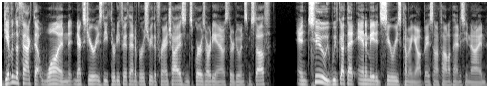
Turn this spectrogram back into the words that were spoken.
given the fact that one next year is the 35th anniversary of the franchise and Square's already announced they're doing some stuff, and two, we've got that animated series coming out based on Final Fantasy IX.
